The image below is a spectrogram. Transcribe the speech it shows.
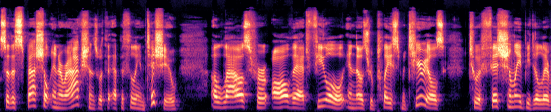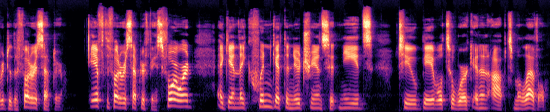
So the special interactions with the epithelium tissue allows for all that fuel in those replaced materials to efficiently be delivered to the photoreceptor. If the photoreceptor faced forward, again, they couldn't get the nutrients it needs to be able to work at an optimal level.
